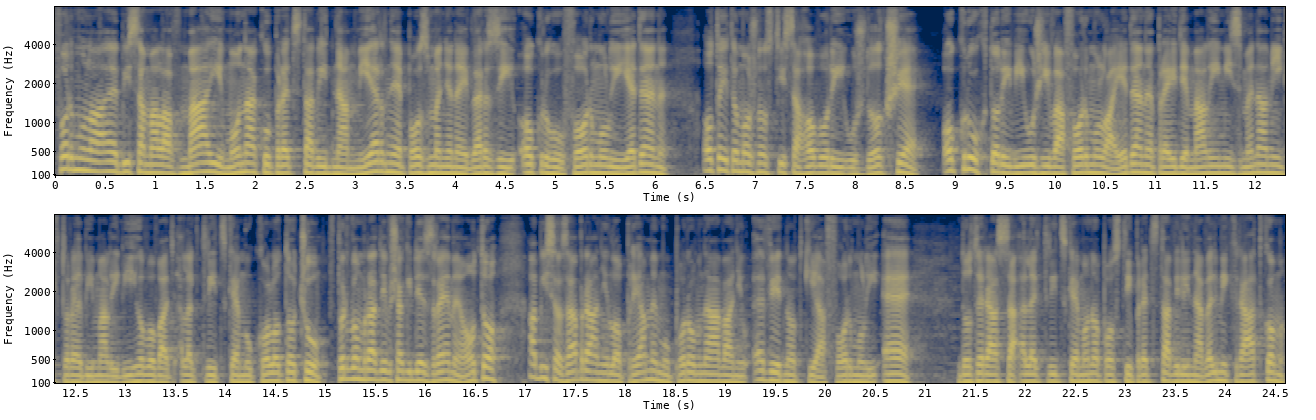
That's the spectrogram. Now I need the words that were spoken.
Formula E by sa mala v máji v Monaku predstaviť na mierne pozmenenej verzii okruhu Formuly 1. O tejto možnosti sa hovorí už dlhšie. Okruh, ktorý využíva Formula 1, prejde malými zmenami, ktoré by mali vyhovovať elektrickému kolotoču. V prvom rade však ide zrejme o to, aby sa zabránilo priamému porovnávaniu F1 a Formuly E. Doteraz sa elektrické monoposty predstavili na veľmi krátkom,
